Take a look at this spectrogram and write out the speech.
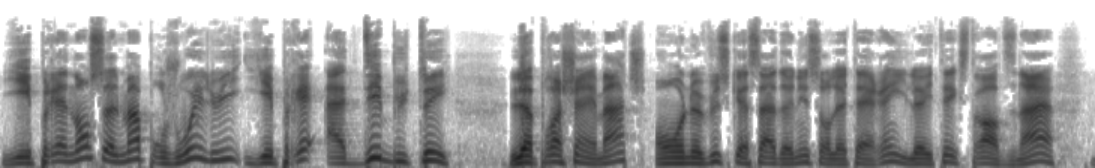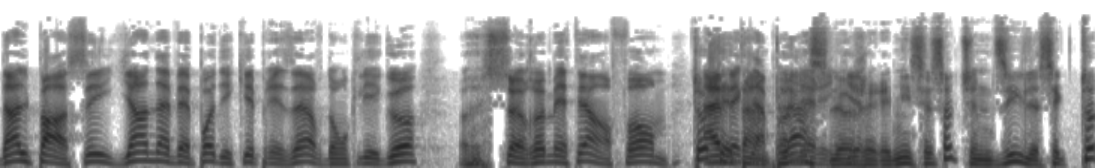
Il est prêt non seulement pour jouer, lui, il est prêt à débuter le prochain match. On a vu ce que ça a donné sur le terrain. Il a été extraordinaire. Dans le passé, il n'y en avait pas d'équipe réserve. Donc, les gars euh, se remettaient en forme tout avec est en la place, là, Jérémy. C'est ça que tu me dis. C'est que tout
